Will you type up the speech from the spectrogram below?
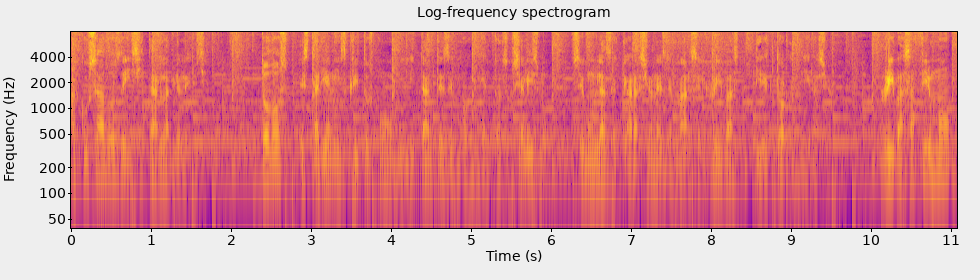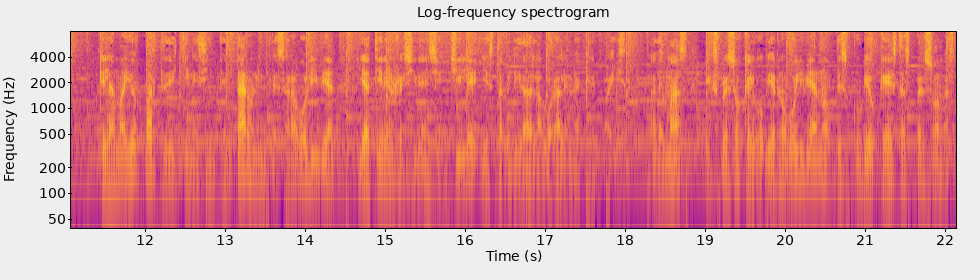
acusados de incitar la violencia. Todos estarían inscritos como militantes del movimiento al socialismo, según las declaraciones de Marcel Rivas, director de Migración. Rivas afirmó que la mayor parte de quienes intentaron ingresar a Bolivia ya tienen residencia en Chile y estabilidad laboral en aquel país. Además, expresó que el gobierno boliviano descubrió que estas personas,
